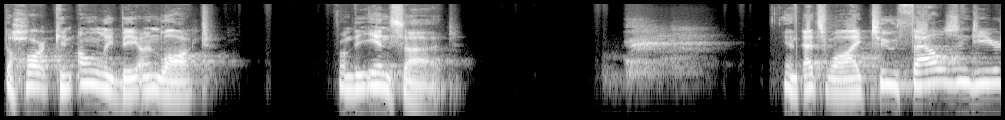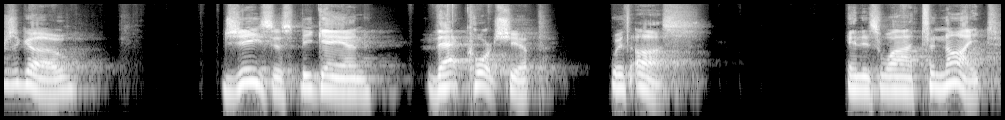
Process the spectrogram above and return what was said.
The heart can only be unlocked from the inside. And that's why 2,000 years ago, Jesus began that courtship with us. And it's why tonight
